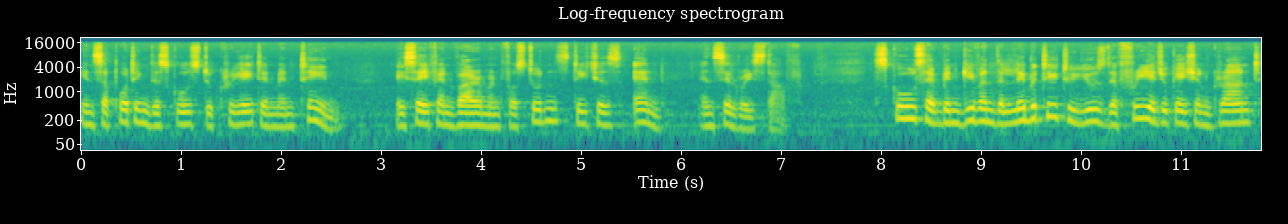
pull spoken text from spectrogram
in supporting the schools to create and maintain a safe environment for students, teachers, and ancillary staff schools have been given the liberty to use the free education grant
